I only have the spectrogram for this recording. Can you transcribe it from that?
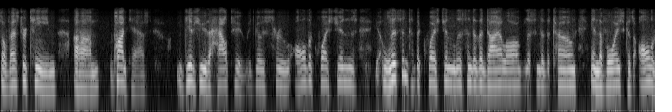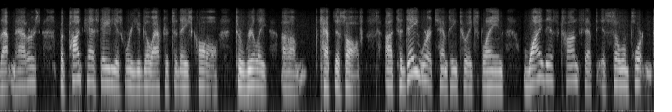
Sylvester Team um, podcast gives you the how to. It goes through all the questions. Listen to the question, listen to the dialogue, listen to the tone in the voice because all of that matters. But podcast 80 is where you go after today's call to really um, cap this off. Uh, today we're attempting to explain why this concept is so important.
